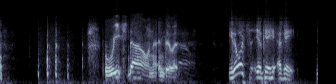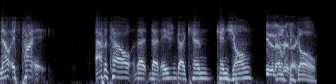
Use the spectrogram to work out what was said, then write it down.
Reach down and do it. You know what's okay? Okay, now it's time. Apatow, that that Asian guy Ken Ken Jeong, He's in needs everything. to go.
